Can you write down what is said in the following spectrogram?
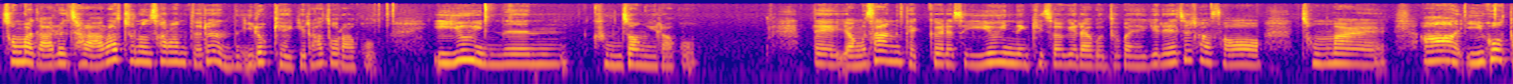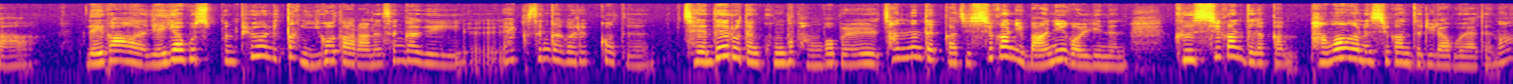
정말 나를 잘 알아주는 사람들은 이렇게 얘기를 하더라고. 이유 있는 긍정이라고. 네, 영상 댓글에서 이유 있는 기적이라고 누가 얘기를 해주셔서 정말, 아, 이거다. 내가 얘기하고 싶은 표현이 딱 이거다라는 생각이, 생각을 했거든. 제대로 된 공부 방법을 찾는 데까지 시간이 많이 걸리는 그 시간들 약간 방황하는 시간들이라고 해야 되나?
